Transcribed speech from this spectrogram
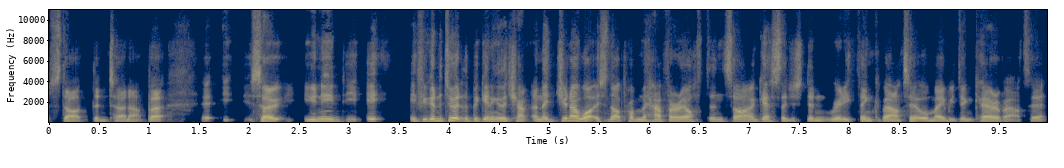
start didn't turn up but it- so you need it, if you're going to do it at the beginning of the champ and they, do you know what it's not a problem they have very often so i guess they just didn't really think about it or maybe didn't care about it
